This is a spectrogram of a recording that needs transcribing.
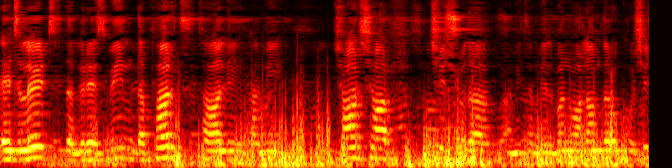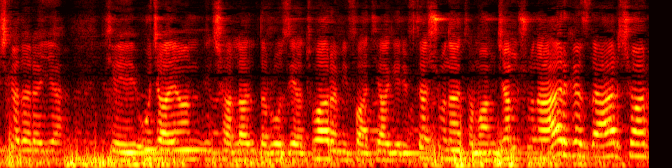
ایدلیت در برزبین در پرت تالی همی چار چار چیز شده؟ همی تا ملبن والام در کوشش کرده رایه که او جایان انشالله در روزی اتوار همی فاتحه گرفته شونه تمام جمع شونه هر کس در هر چار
